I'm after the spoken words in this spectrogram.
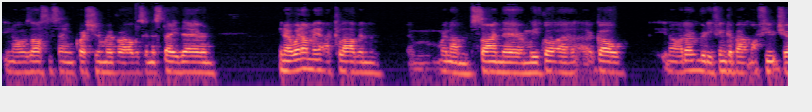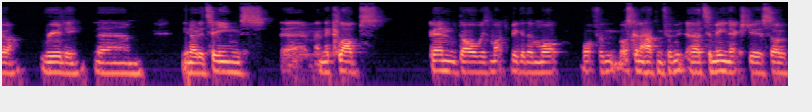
You know, I was asked the same question whether I was going to stay there, and you know, when I'm at a club and when I'm signed there and we've got a, a goal, you know, I don't really think about my future really. Um, you know, the teams um, and the club's end goal is much bigger than what what for, what's going to happen for uh, to me next year. So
